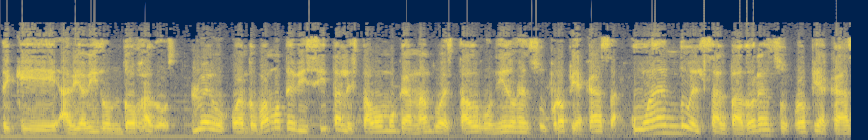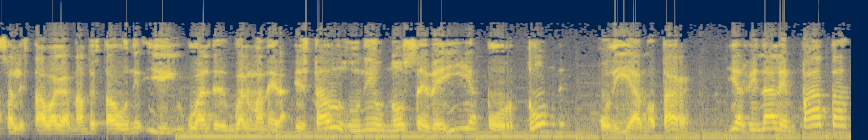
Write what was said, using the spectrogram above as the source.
de que había habido un 2 a 2. Luego, cuando vamos de visita, le estábamos ganando a Estados Unidos en su propia casa. Cuando El Salvador en su propia casa le estaba ganando a Estados Unidos, igual de igual manera. Estados Unidos no se veía por dónde podía anotar. Y al final empata,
